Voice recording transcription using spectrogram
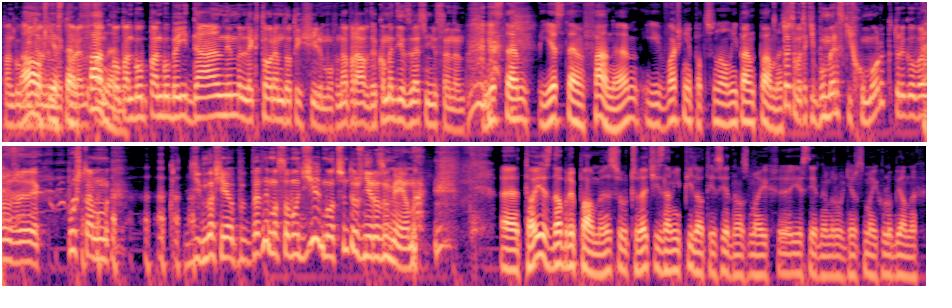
Pan byłby Och, idealnym lektorem. Fanem. Pan, pan, był, pan byłby idealnym lektorem do tych filmów, naprawdę. Komedię z Leslie Nielsenem. Jestem, jestem fanem i właśnie podsunął mi pan pomysł. To jest chyba taki boomerski humor, którego uważam, że jak puszczam właśnie pewnym osobom dzisiaj młodszym to już nie rozumieją. E, to jest dobry pomysł. Czy leci z nami pilot jest jedną z moich, jest jednym również z moich ulubionych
